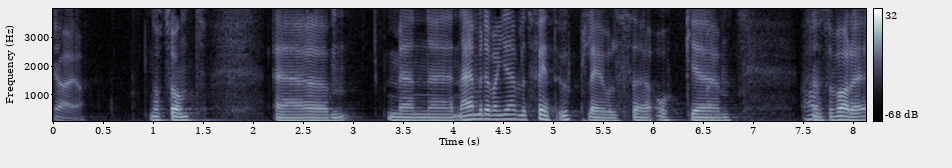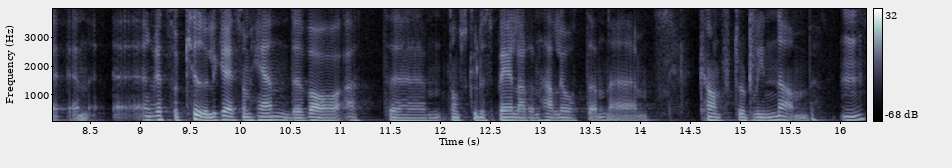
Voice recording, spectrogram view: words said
Ja, ja. Något sånt. Ehm, men, eh, nej, men det var en jävligt fet upplevelse och ehm, sen så var det en, en rätt så kul grej som hände var att ehm, de skulle spela den här låten Comfortably Numb. Mm.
